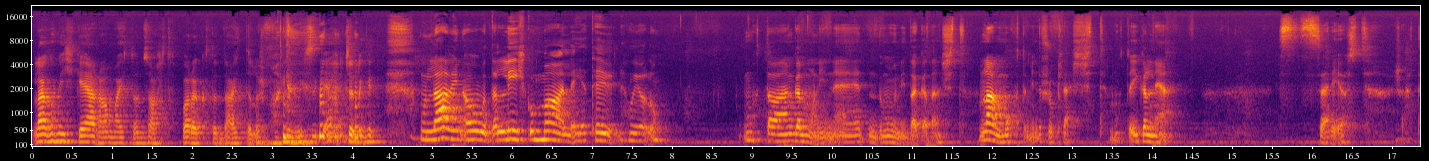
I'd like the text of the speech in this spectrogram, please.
Lago mihke ära maitton saht parakton taittelas mainimisi kähtseli. Mun laavin outa liihku maalle ja teyn huiolu. Mutta angal monin, että munin takatansit. Laavin muhtaminen suklasit, mutta ikal näet. Seriöst. Rätt.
